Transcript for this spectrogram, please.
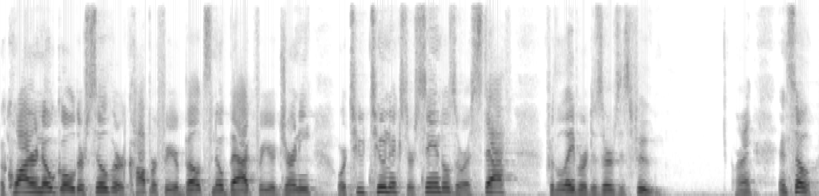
Acquire no gold or silver or copper for your belts, no bag for your journey, or two tunics or sandals or a staff, for the laborer deserves his food. All right? And so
